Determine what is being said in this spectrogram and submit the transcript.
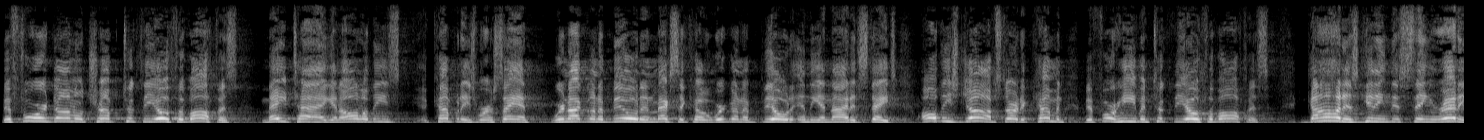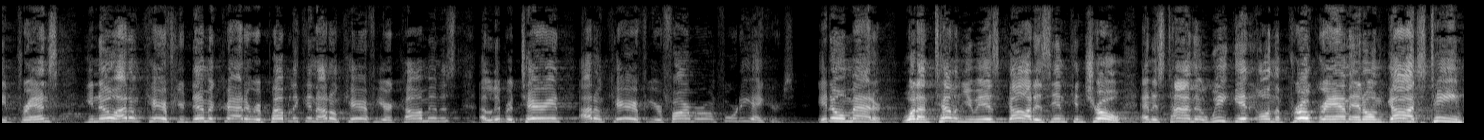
Before Donald Trump took the oath of office, Maytag and all of these companies were saying, we're not going to build in Mexico, we're going to build in the United States. All these jobs started coming before he even took the oath of office. God is getting this thing ready, friends. You know, I don't care if you're Democrat or Republican. I don't care if you're a communist, a libertarian. I don't care if you're a farmer on 40 acres. It don't matter. What I'm telling you is God is in control. And it's time that we get on the program and on God's team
